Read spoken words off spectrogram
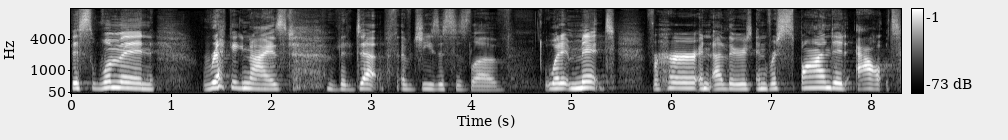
This woman recognized the depth of Jesus' love, what it meant for her and others, and responded out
